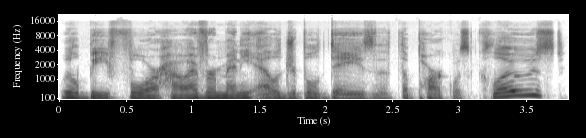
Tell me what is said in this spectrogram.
will be for however many eligible days that the park was closed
